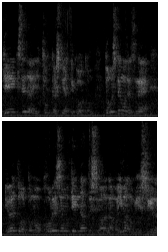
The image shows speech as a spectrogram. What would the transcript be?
現役世代に特化してやっていこうと。どうしてもですね与野党とも高齢者向けになってしまうのはもう今の民主主義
